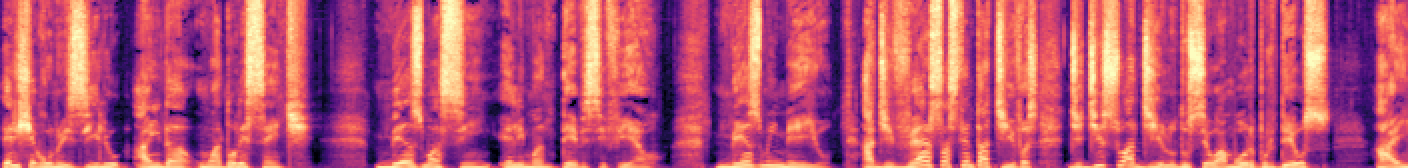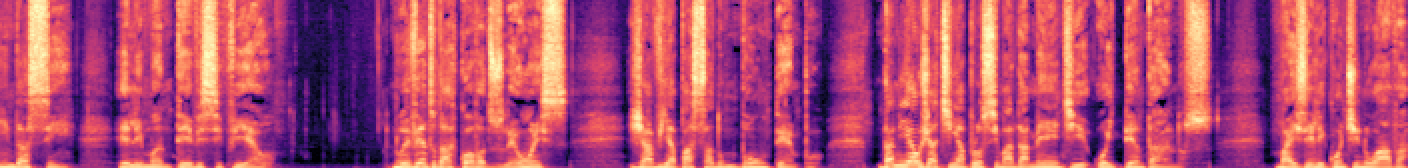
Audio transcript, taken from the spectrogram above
Ele chegou no exílio ainda um adolescente mesmo assim, ele manteve-se fiel. Mesmo em meio a diversas tentativas de dissuadi-lo do seu amor por Deus, ainda assim ele manteve-se fiel. No evento da Cova dos Leões, já havia passado um bom tempo. Daniel já tinha aproximadamente 80 anos, mas ele continuava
